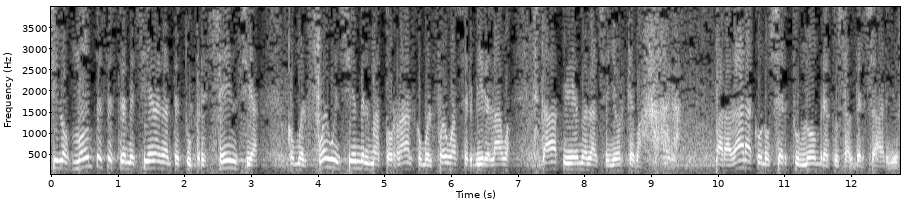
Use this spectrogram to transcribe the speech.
si los montes se estremecieran ante tu presencia, como el fuego enciende el matorral, como el fuego a servir el agua, estaba pidiéndole al Señor que bajara para dar a conocer tu nombre a tus adversarios,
